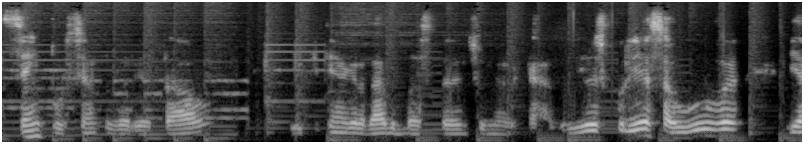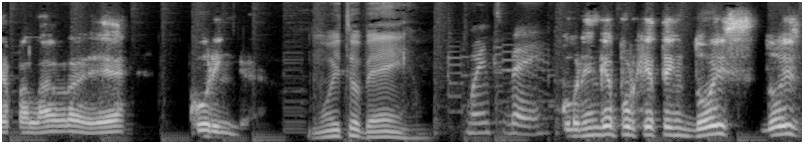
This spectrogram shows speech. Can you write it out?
100% varietal e que tem agradado bastante o mercado. E eu escolhi essa uva e a palavra é coringa. Muito bem. Muito bem. Coringa porque tem dois, dois,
